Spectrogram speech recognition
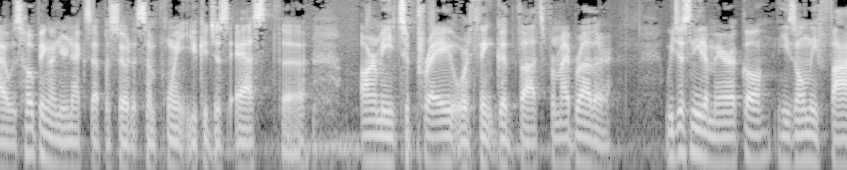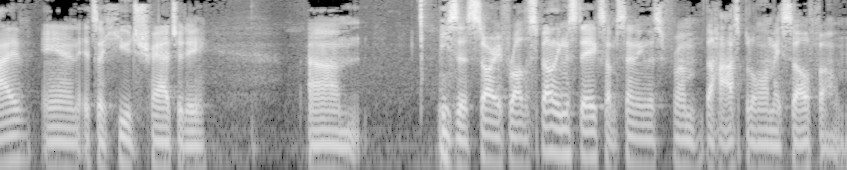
I was hoping on your next episode at some point you could just ask the army to pray or think good thoughts for my brother. We just need a miracle. He's only five, and it's a huge tragedy. Um, he says, sorry for all the spelling mistakes. I'm sending this from the hospital on my cell phone.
